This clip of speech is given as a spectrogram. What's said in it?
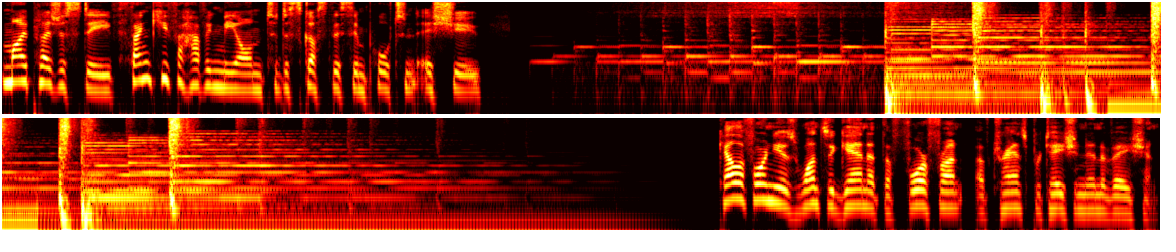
My pleasure, Steve. Thank you for having me on to discuss this important issue. California is once again at the forefront of transportation innovation.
